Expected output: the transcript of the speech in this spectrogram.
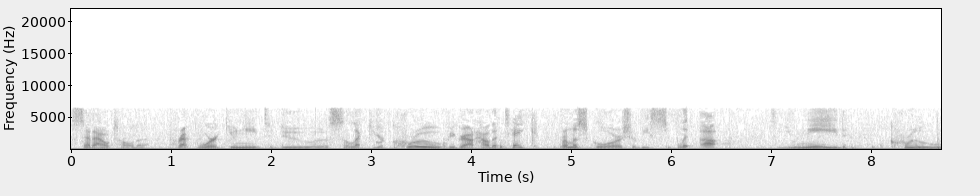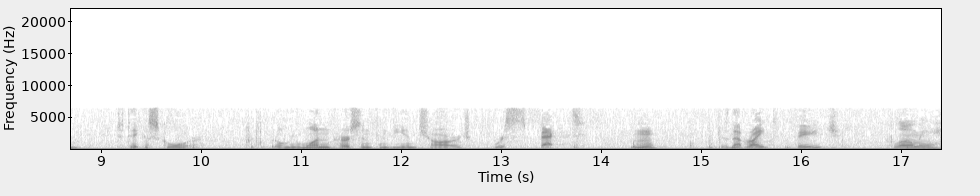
set out all the prep work you need to do, select your crew, figure out how the take from a score should be split up. So you need a crew to take a score. But only one person can be in charge. Respect. Hmm? Isn't that right, Paige? Blow me.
